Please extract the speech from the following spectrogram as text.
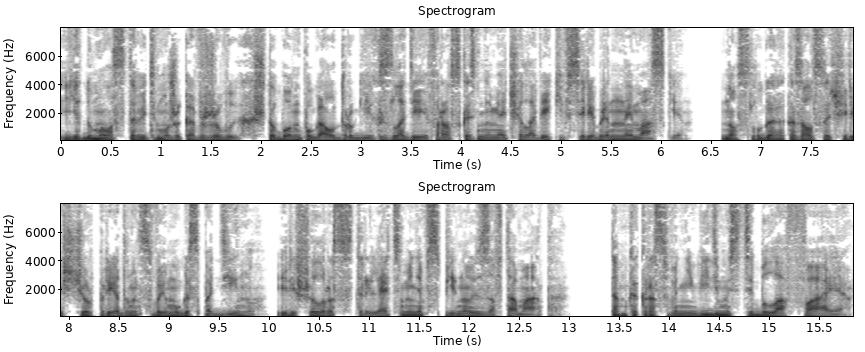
Я думал оставить мужика в живых, чтобы он пугал других злодеев рассказнями о человеке в серебряной маске. Но слуга оказался чересчур предан своему господину и решил расстрелять меня в спину из автомата. Там как раз в невидимости была Фая.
